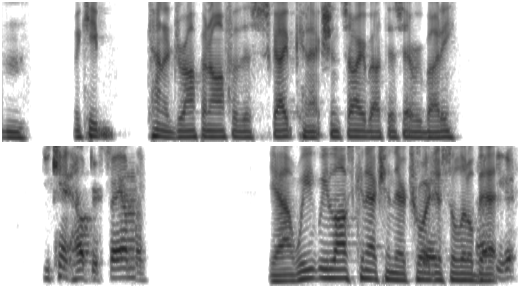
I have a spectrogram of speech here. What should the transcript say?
Mm. We keep kind of dropping off of this Skype connection. Sorry about this, everybody. You can't help your family. Yeah, we we lost connection there, Troy, okay. just a little uh, bit.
